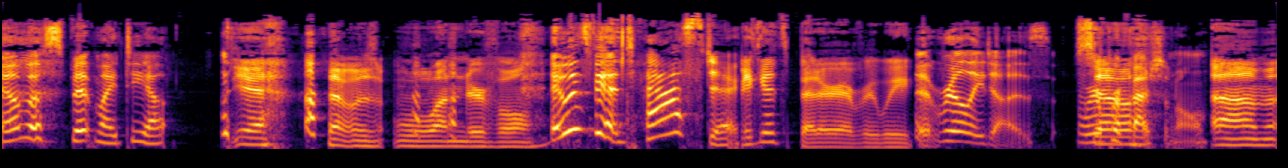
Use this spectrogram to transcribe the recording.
almost spit my tea out. Yeah, that was wonderful. It was fantastic. It gets better every week. It really does. We're So- professional. Um,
